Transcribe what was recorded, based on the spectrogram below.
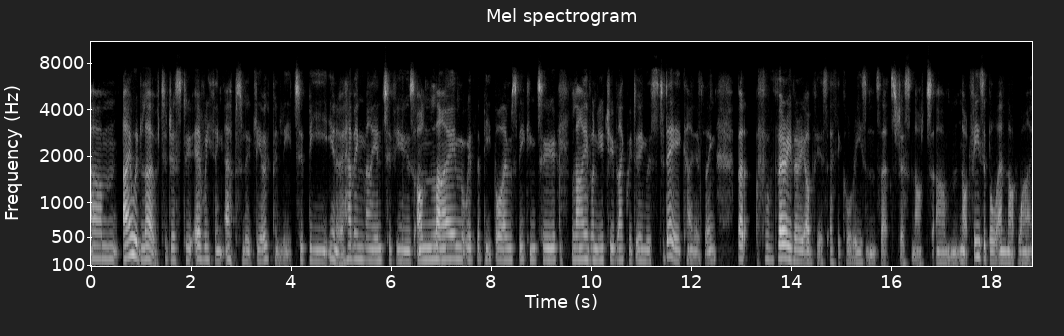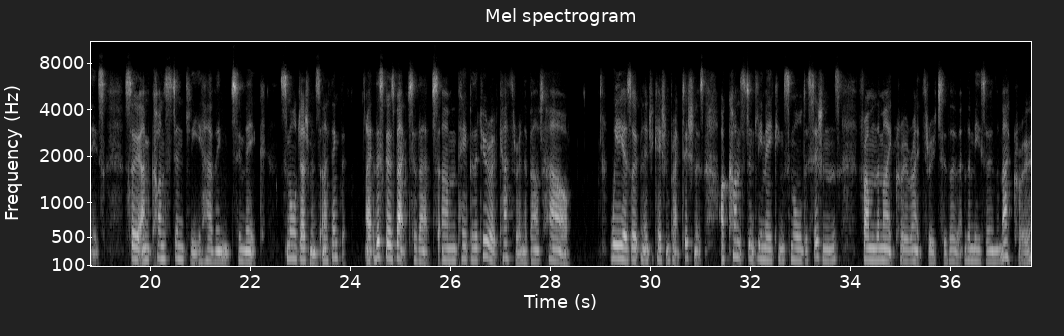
um, I would love to just do everything absolutely openly, to be, you know, having my interviews online with the people I'm speaking to live on YouTube, like we're doing this today, kind of thing. But for very, very obvious ethical reasons, that's just not um, not feasible and not wise. So I'm constantly having to make small judgments, and I think that I, this goes back to that um, paper that you wrote, Catherine, about how we as open education practitioners are constantly making small decisions from the micro right through to the, the meso and the macro.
